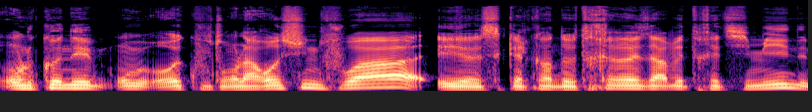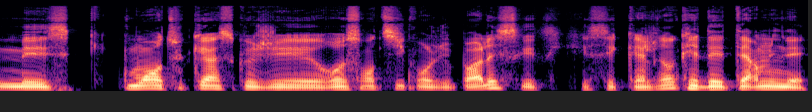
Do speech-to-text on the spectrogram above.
on le connaît. on- écoute, on l'a reçu une fois et c'est quelqu'un de très réservé, très timide. Mais ce- moi, en tout cas, ce que j'ai ressenti quand je lui parlais, c'est que c'est quelqu'un qui est déterminé.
